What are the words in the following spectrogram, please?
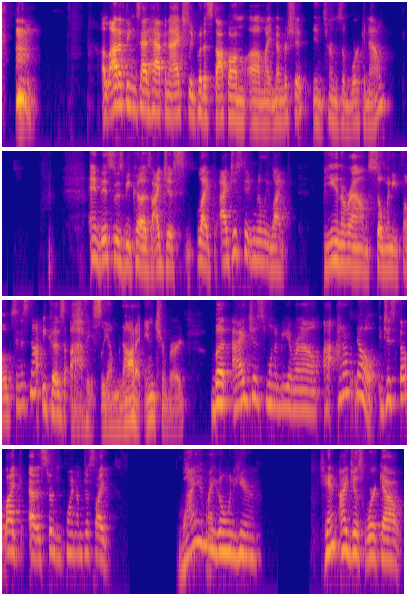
a lot of things had happened. I actually put a stop on uh, my membership in terms of working out and this was because I just like I just didn't really like being around so many folks. And it's not because obviously I'm not an introvert, but I just want to be around. I, I don't know. It just felt like at a certain point, I'm just like, why am I going here? Can't I just work out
